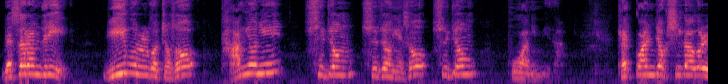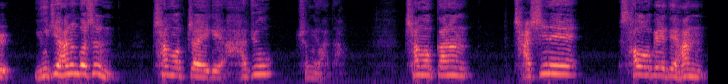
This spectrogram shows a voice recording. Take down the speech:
몇 사람들이 리뷰를 거쳐서 당연히 수정, 수정에서 수정 보완입니다. 객관적 시각을 유지하는 것은 창업자에게 아주 중요하다. 창업가는 자신의 사업에 대한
